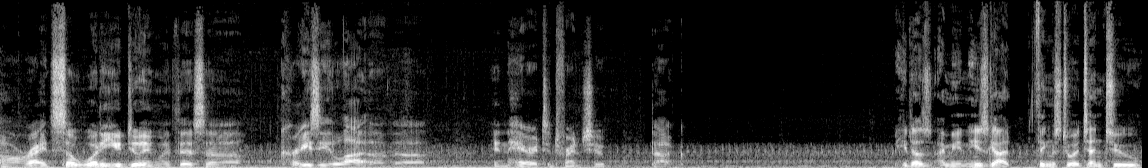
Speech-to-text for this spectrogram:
All right. So, what are you doing with this uh, crazy lot of uh, inherited friendship, Doc? He does. I mean, he's got things to attend to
